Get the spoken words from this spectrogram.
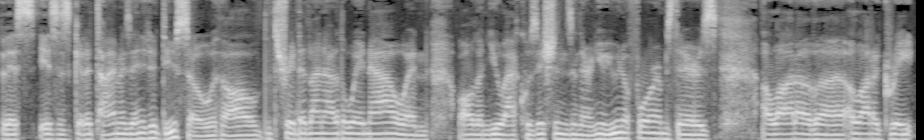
this is as good a time as any to do so. With all the trade deadline out of the way now and all the new acquisitions and their new uniforms, there's a lot of uh, a lot of great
